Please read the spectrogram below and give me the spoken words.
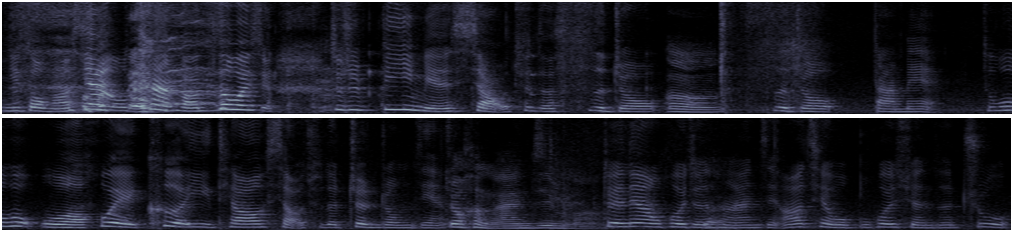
你懂吗？现在我看房子都会选，就是避免小区的四周，嗯，四周打咩，就我会我会刻意挑小区的正中间，就很安静嘛。对，那样我会觉得很安静，而且我不会选择住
